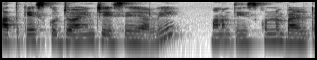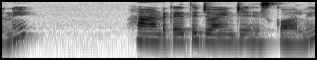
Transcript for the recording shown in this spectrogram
అతకేసుకో జాయిన్ చేసేయాలి. మనం తీసుకున్న బెల్ట్ని హ్యాండ్కి అయితే జాయిన్ చేసేసుకోవాలి.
